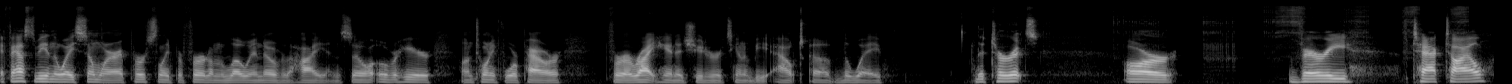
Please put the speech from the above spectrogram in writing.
if it has to be in the way somewhere, I personally prefer it on the low end over the high end. So over here on 24 power, for a right-handed shooter, it's going to be out of the way. The turrets are very tactile.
